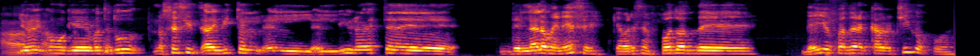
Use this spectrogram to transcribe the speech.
a- yo a- como que, ponte tú, no sé si has visto el, el- el libro este de, de Lalo Meneses, que aparecen fotos de, de ellos cuando eran cabros chicos, pues.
